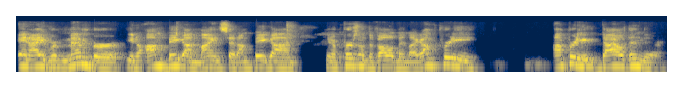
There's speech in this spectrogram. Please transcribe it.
And i remember you know i'm big on mindset. I'm big on you know personal development. Like i'm pretty i'm pretty dialed in there.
